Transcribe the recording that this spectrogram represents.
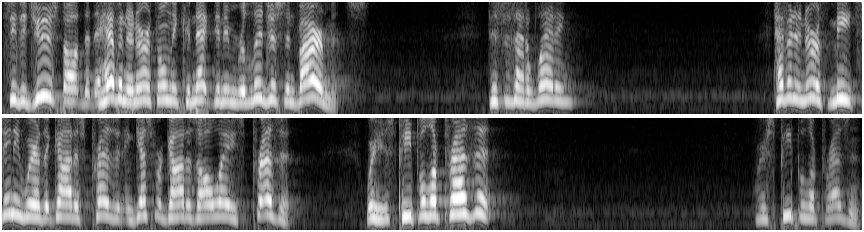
See, the Jews thought that the heaven and earth only connected in religious environments. This is at a wedding. Heaven and earth meets anywhere that God is present. And guess where God is always present? Where his people are present where his people are present.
